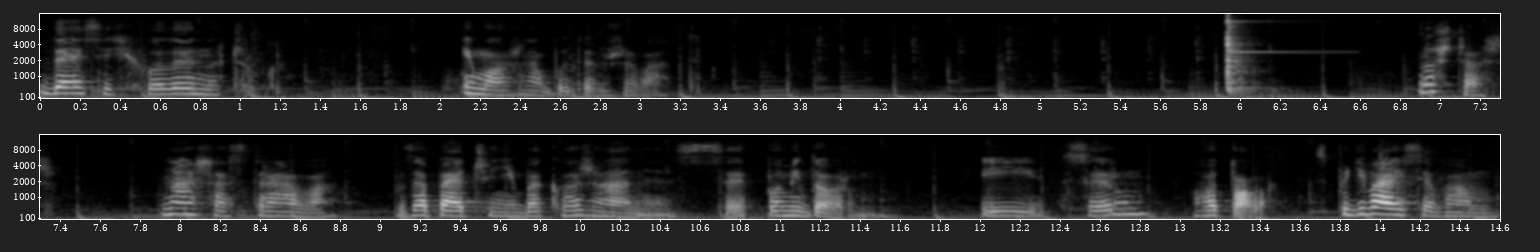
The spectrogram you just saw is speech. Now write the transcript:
Десять хвилиночок і можна буде вживати. Ну що ж, наша страва запечені баклажани з помідором і сиром готова. Сподіваюся, вам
